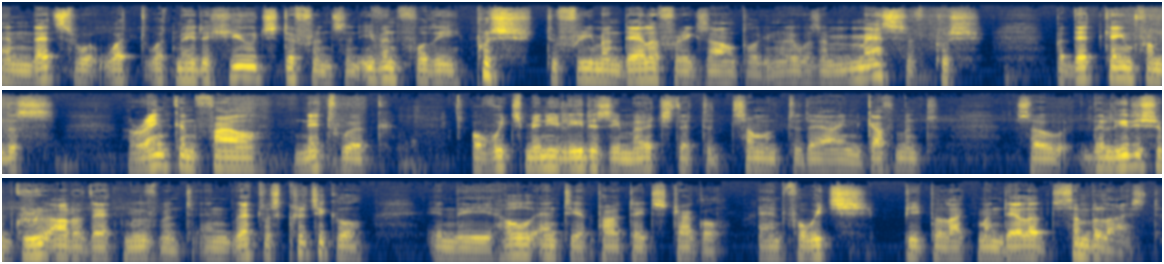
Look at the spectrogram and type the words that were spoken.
and that's what, what, what made a huge difference. And even for the push to free Mandela, for example, you know, there was a massive push, but that came from this rank and file network of which many leaders emerged that some today are in government. So the leadership grew out of that movement, and that was critical in the whole anti apartheid struggle, and for which people like Mandela symbolized.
